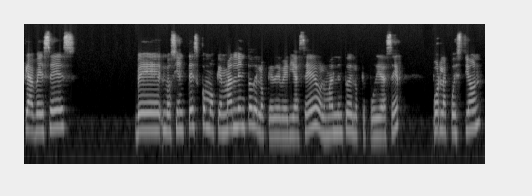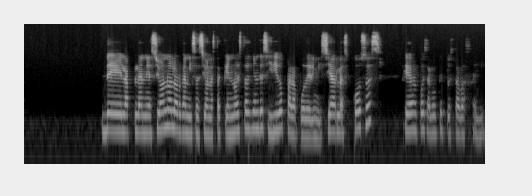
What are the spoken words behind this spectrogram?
que a veces ve, lo sientes como que más lento de lo que debería ser o lo más lento de lo que pudiera ser por la cuestión de la planeación o la organización hasta que no estás bien decidido para poder iniciar las cosas, que era pues algo que tú estabas ahí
